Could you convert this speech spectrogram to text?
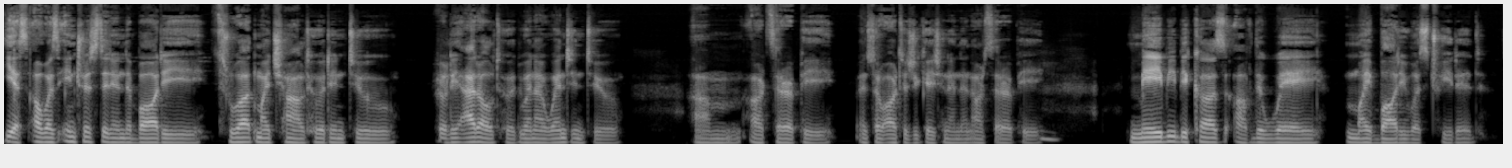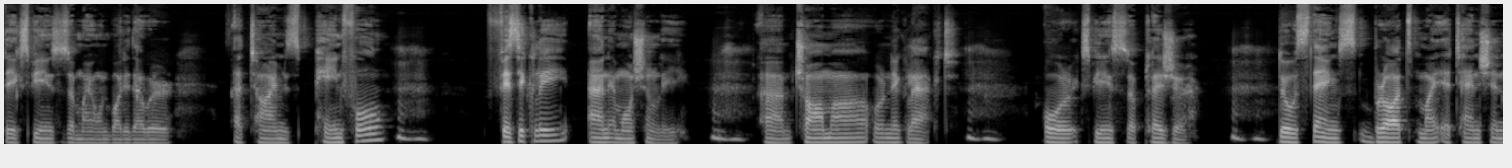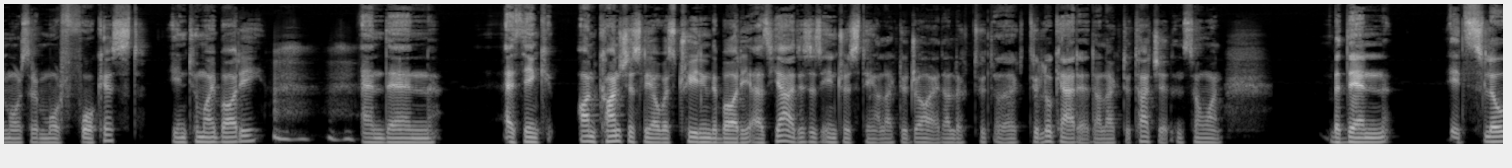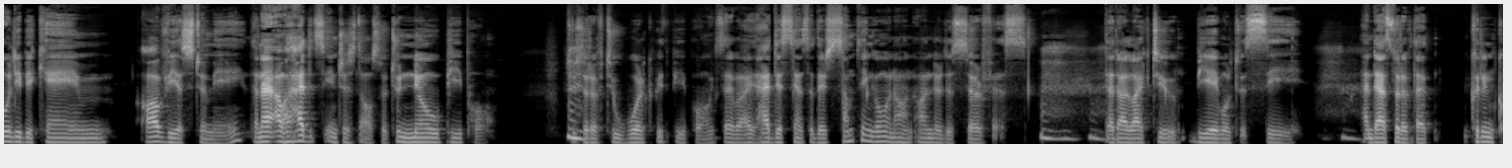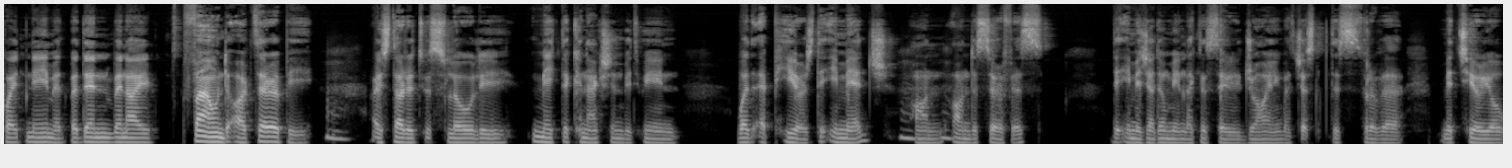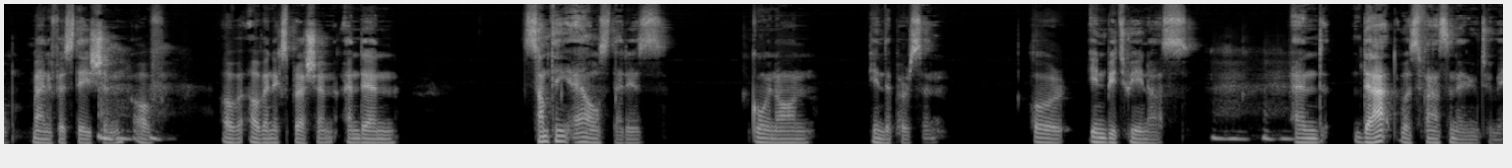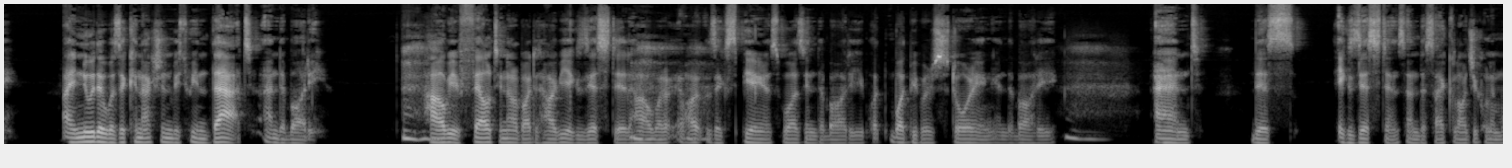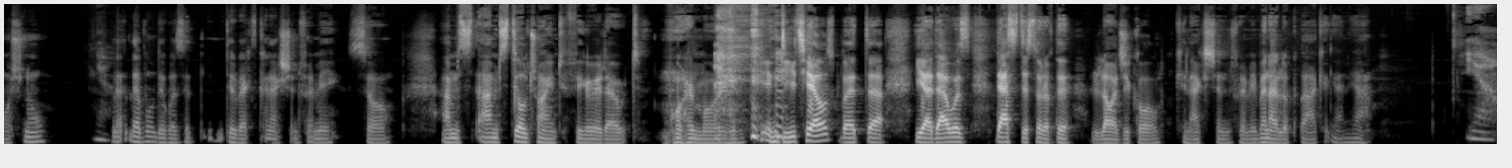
yes, I was interested in the body throughout my childhood into early adulthood when I went into um, art therapy and so art education and then art therapy. Mm. Maybe because of the way my body was treated, the experiences of my own body that were at times painful, mm-hmm. physically and emotionally, mm-hmm. um, trauma or neglect, mm-hmm. Or experiences of pleasure. Mm-hmm. Those things brought my attention more sort of more focused into my body. Mm-hmm. Mm-hmm. And then I think unconsciously I was treating the body as, yeah, this is interesting. I like to draw it. I like to, I like to look at it. I like to touch it and so on. But then it slowly became obvious to me. Then I, I had this interest also to know people, to mm. sort of to work with people. So I had this sense that there's something going on under the surface mm-hmm. that I like to be able to see. Mm-hmm. And that sort of that couldn't quite name it. But then when I found art therapy, mm. I started to slowly make the connection between what appears, the image mm-hmm. on, on the surface. The image, I don't mean like necessarily drawing, but just this sort of a material manifestation mm-hmm. of, mm-hmm. of, of an expression. And then something else that is going on in the person or in between us. Mm-hmm, mm-hmm. And that was fascinating to me. I knew there was a connection between that and the body. Mm-hmm. How we felt in our body, how we existed, how our, how mm-hmm. experience was in the body, what, what we were storing in the body. Mm-hmm. And this existence and the psychological emotional yeah. level, there was a direct connection for me. So I'm I'm still trying to figure it out more and more in, in details. But uh, yeah, that was that's the sort of the logical connection for me when I look back again. Yeah. Yeah,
